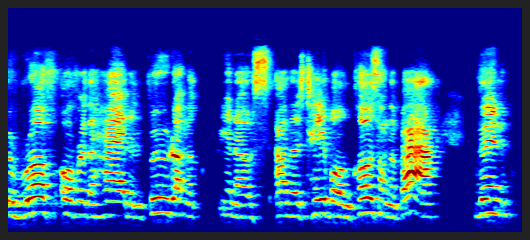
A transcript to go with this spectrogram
the roof over the head and food on the you know on the table and clothes on the back then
